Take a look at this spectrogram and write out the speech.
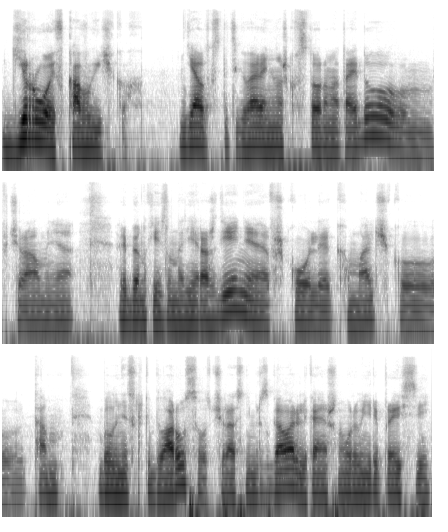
герой в кавычках. Я вот, кстати говоря, немножко в сторону отойду. Вчера у меня ребенок ездил на день рождения в школе к мальчику. Там было несколько белорусов. Вот вчера с ними разговаривали. Конечно, уровень репрессий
